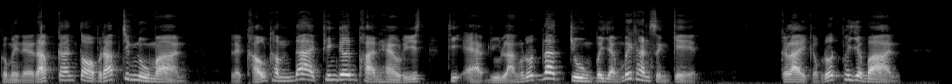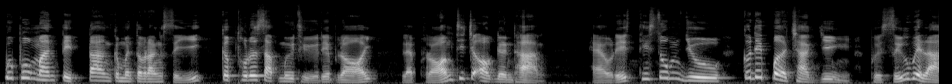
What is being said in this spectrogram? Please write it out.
ก็ไม่ได้รับการตอบรับจากนูมาน และเขาทำได้เพียงเดินผ่านแฮร์ริสที่แอบอยู่หลังรถลากจูงไปอย่างไม่ทันสังเกต ใกล้กับรถพยาบาลพวกพวกมันติดตั้งกำมันตรังสีกับโทรศัพท์มือถือเรียบร้อย และพร้อมที่จะออกเดินทาง แฮร์ริสที่ซุ่มอยู่ก็ได้เปิดฉากยิงเพื่อซื้อเวลา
